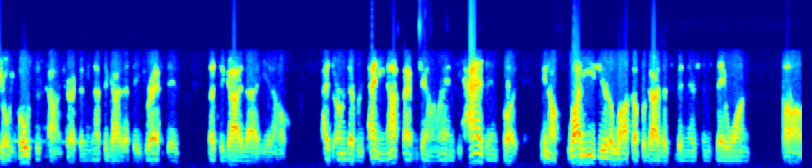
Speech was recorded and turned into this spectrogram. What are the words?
Joey Bosa's contract, I mean, that's a guy that they drafted. That's a guy that you know has earned every penny. Not that Jalen Ramsey hasn't, but you know, a lot easier to lock up a guy that's been there since day one, um,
